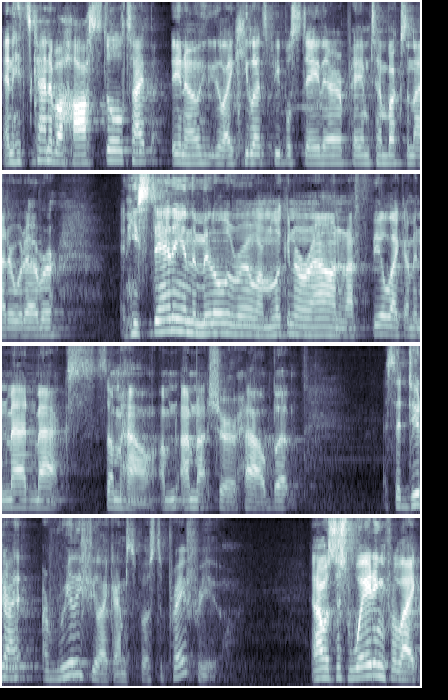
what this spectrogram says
and it's kind of a hostel type, you know, like he lets people stay there, pay him 10 bucks a night or whatever. And he's standing in the middle of the room. I'm looking around, and I feel like I'm in Mad Max somehow. I'm, I'm not sure how, but I said, dude, I, I really feel like I'm supposed to pray for you. And I was just waiting for like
